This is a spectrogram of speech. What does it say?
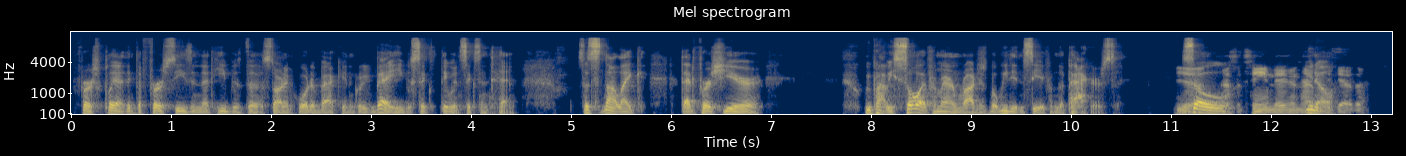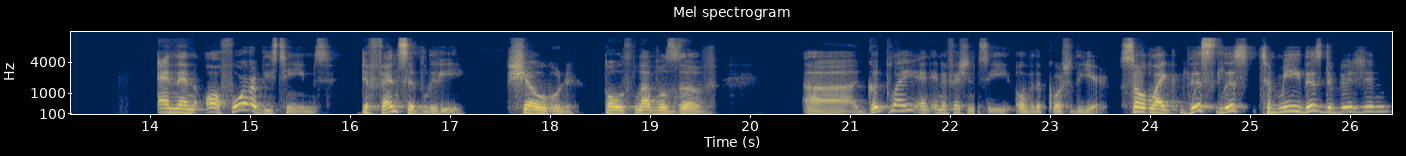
first played, I think the first season that he was the starting quarterback in Green Bay, he was six. They went six and ten. So it's not like that first year. We probably saw it from Aaron Rodgers, but we didn't see it from the Packers. Yeah, so as a team, they didn't have you know, together. And then all four of these teams defensively showed both levels of uh good play and inefficiency over the course of the year. So like this list to me this division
